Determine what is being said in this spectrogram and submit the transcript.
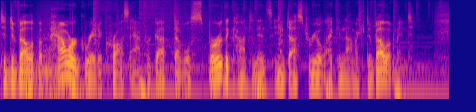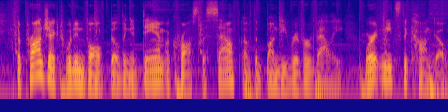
to develop a power grid across Africa that will spur the continent's industrial economic development. The project would involve building a dam across the south of the Bundi River Valley, where it meets the Congo,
